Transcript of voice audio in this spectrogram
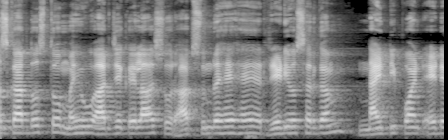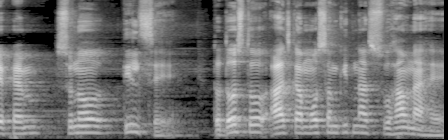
नमस्कार दोस्तों, मैं हूँ आरजे कैलाश और आप सुन रहे हैं रेडियो सरगम 90.8 एफएम सुनो दिल से। तो दोस्तों, आज का मौसम कितना सुहावना है।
